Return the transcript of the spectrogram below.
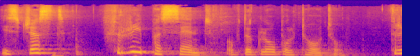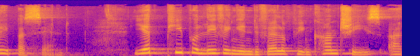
is just 3% of the global total. 3%. Yet people living in developing countries are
